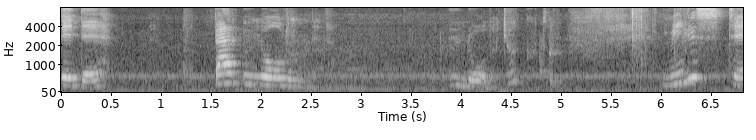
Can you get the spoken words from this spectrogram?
dedi. Ben ünlü oldum dedi. Ünlü olacak. Melis de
